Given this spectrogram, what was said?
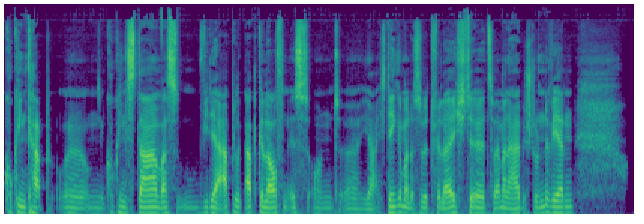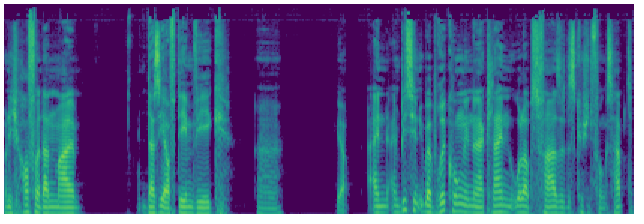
Cooking Cup, äh, um den Cooking Star, was wie der ab, abgelaufen ist. Und äh, ja, ich denke mal, das wird vielleicht äh, zweimal eine halbe Stunde werden. Und ich hoffe dann mal, dass ihr auf dem Weg äh, ein, ein bisschen Überbrückung in einer kleinen Urlaubsphase des Küchenfunks habt.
